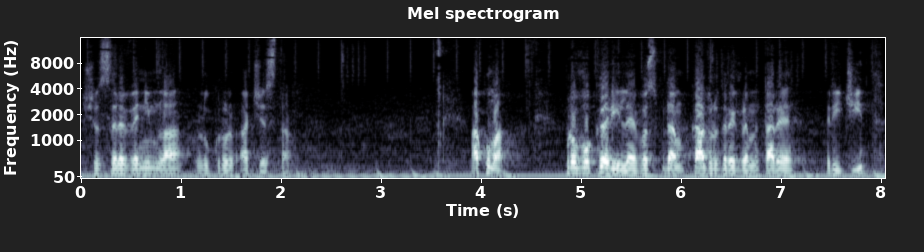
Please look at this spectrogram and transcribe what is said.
Și o să revenim la lucrul acesta. Acum, provocările, vă spuneam, cadrul de reglementare rigid,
